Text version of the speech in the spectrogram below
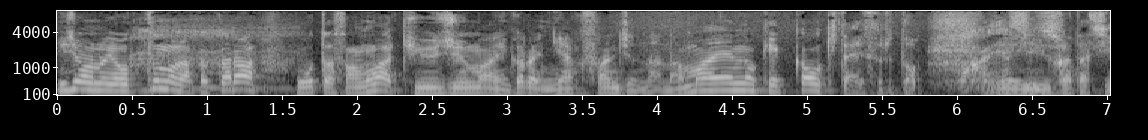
以上の4つの中から、太田さんは90万円から237万円の結果を期待すると。わかりやすい形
